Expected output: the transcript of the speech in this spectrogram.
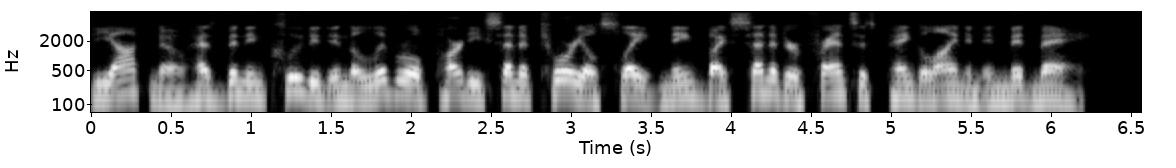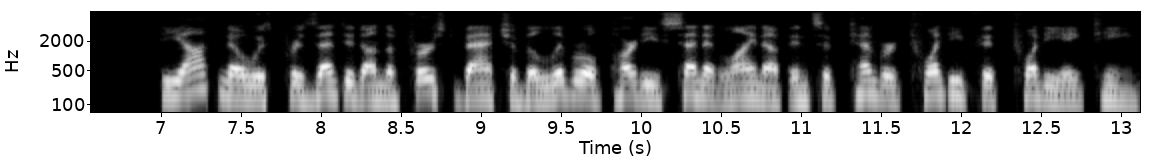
Diokno has been included in the Liberal Party senatorial slate named by Senator Francis Pangilinan in mid-May. Diokno was presented on the first batch of the Liberal Party's Senate lineup in September 25, 2018.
